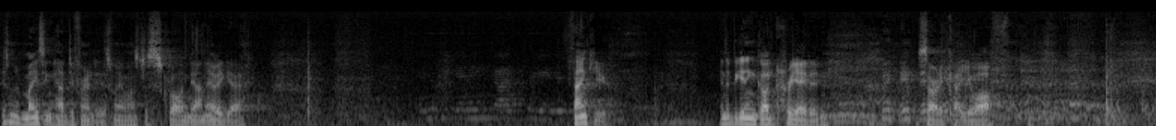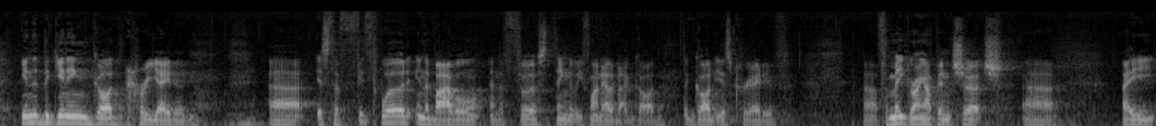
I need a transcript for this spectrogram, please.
Isn't it amazing how different it is when everyone's just scrolling down? There we go. Thank you. In the beginning, God created. Sorry to cut you off. In the beginning, God created. Uh, it's the fifth word in the Bible and the first thing that we find out about God that God is creative. Uh, for me, growing up in church, uh, I,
